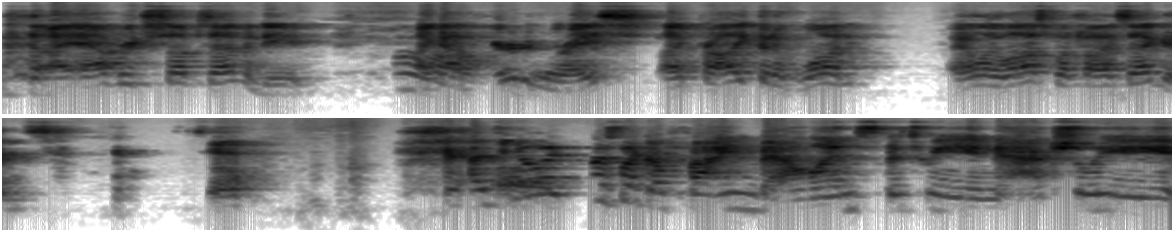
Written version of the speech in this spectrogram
I averaged sub 70. I got oh. third in the race. I probably could have won. I only lost by five seconds. so I feel uh, like there's like a fine balance between actually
